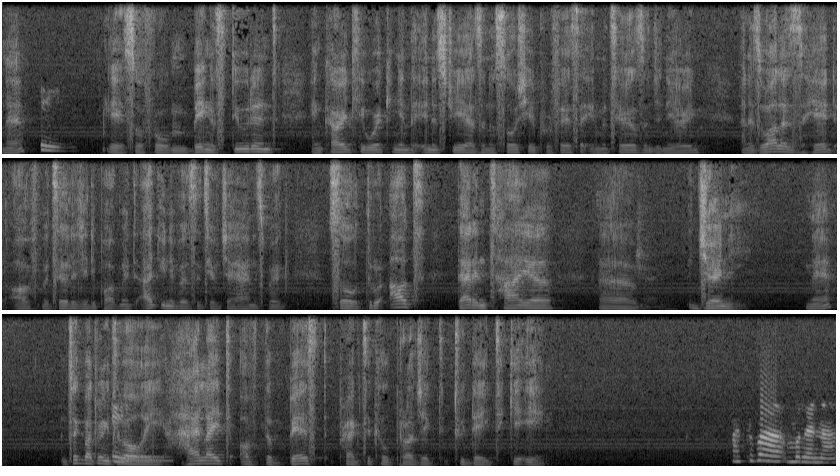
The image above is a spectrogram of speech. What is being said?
ne? ee Yeah, so from being a student and currently working in the industry as an associate professor in materials engineering and as well as head of metallurgy department at University of Johannesburg. So throughout that entire uh, journey, ne? I'm talking about going to the highlight of the best practical project to date. Ke eng? a tseba morena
